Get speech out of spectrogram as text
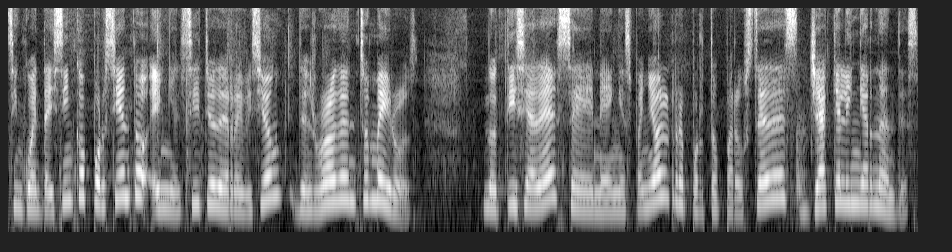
55% en el sitio de revisión de Rotten Tomatoes. Noticia de CNN en español, reportó para ustedes Jacqueline Hernández.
